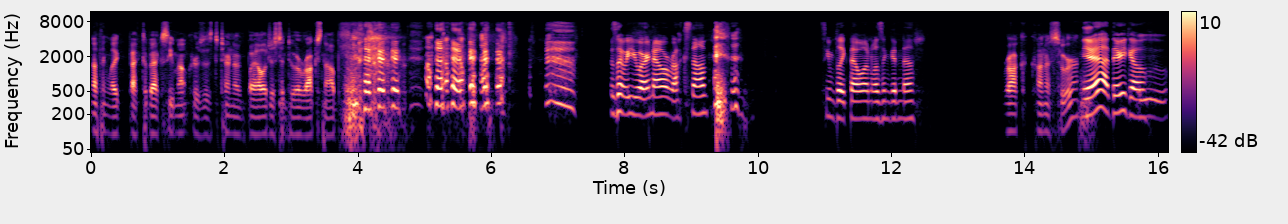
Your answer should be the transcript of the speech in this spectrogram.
Nothing like back-to-back seamount cruises to turn a biologist into a rock snob. Is that what you are now, a rock snob? Seemed like that one wasn't good enough. rock connoisseur? Yeah, there you go. Ooh.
